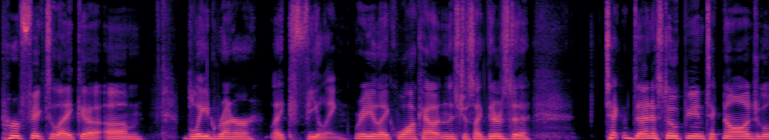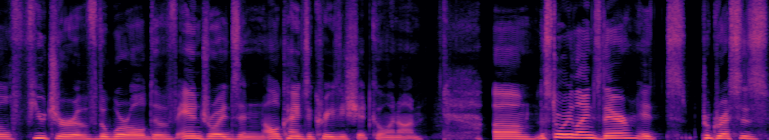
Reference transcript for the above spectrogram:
perfect like uh, um, Blade Runner like feeling where you like walk out and it's just like there's the tech dystopian technological future of the world of androids and all kinds of crazy shit going on. Um, the storyline's there. It progresses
